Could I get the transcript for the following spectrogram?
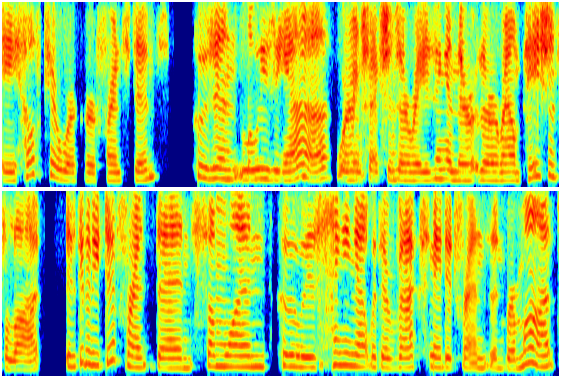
a healthcare worker, for instance, who's in Louisiana where infections are raising and they're, they're around patients a lot, is going to be different than someone who is hanging out with their vaccinated friends in Vermont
